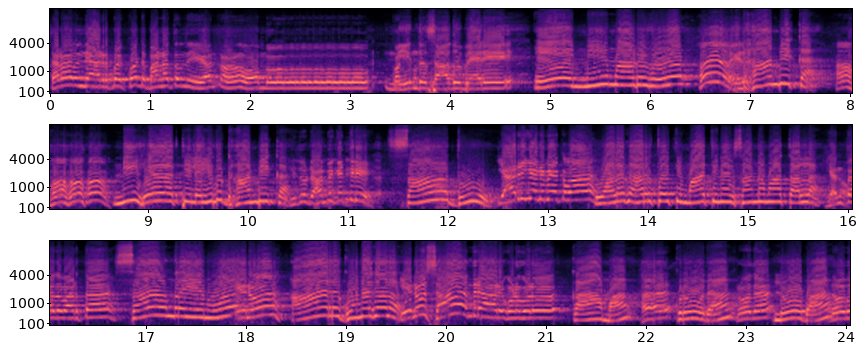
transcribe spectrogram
ತರ ಒಂದ್ ಎರಡು ರೂಪಾಯಿ ಕೊಟ್ಟು ಬಣ್ಣ ತಂದು ನಿಂದ ಸಾಧು ಬ್ಯಾರೆ. ಏ ನೀ ಮಾಡುದು ಹಾ. ಢಾಂಬಿಕ ಹಾ, ಹಾ, ಹಾ, ಹಾ. ನೀ ಹೇಳತ್ತಿಲ್ಲ ಇದು ಡಾಂಬಿಕ ಇದು ಡಾಂಬಿಕತ್ರಿ ಸಾಧು. ಯಾರಿಗೆ ಅನ್ಬೇಕವ? ಒಳಗ ಅರ್ಥೈತಿ ಮಾತಿನಾಗ ಸಣ್ಣ ಮಾತಲ್ಲ. ಎಂತದ ವಾರ್ತ ಸಾ ಅಂದ್ರ ಏನು? ಏನು? ಆರು ಗುಣಗಳು. ಏನು? ಸಾ ಅಂದ್ರೆ ಆರು ಗುಣಗಳು. ಕಾಮ ಹ. ಕ್ರೋಧ ಕ್ರೋಧ, ಲೋಭ ಲೋಭ,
